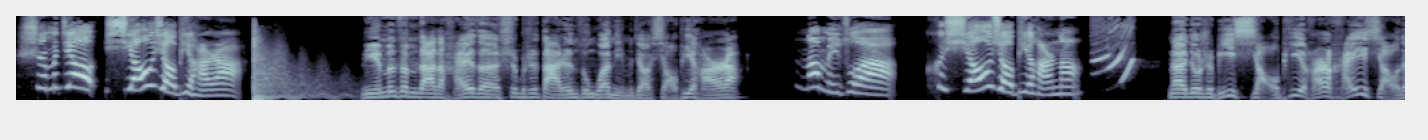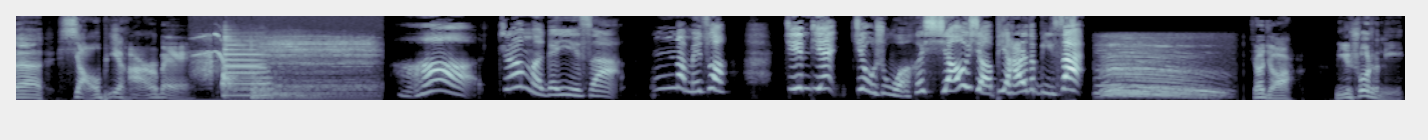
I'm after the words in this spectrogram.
什么叫小小屁孩儿啊？你们这么大的孩子，是不是大人总管你们叫小屁孩儿啊？那没错啊，可小小屁孩儿呢？那就是比小屁孩还小的小屁孩儿呗。哦，这么个意思啊？那没错，今天就是我和小小屁孩儿的比赛。小九，你说说你。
